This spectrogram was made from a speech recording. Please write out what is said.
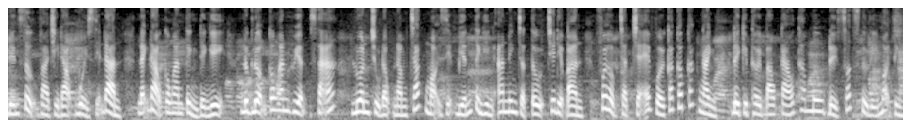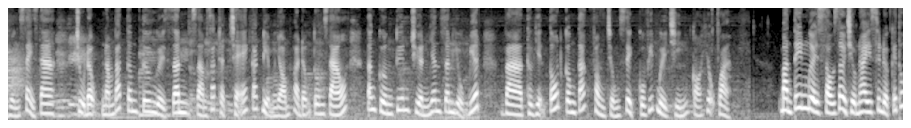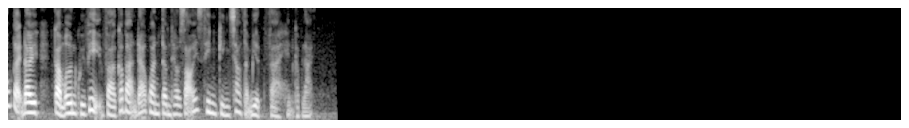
Đến sự và chỉ đạo buổi diễn đàn, lãnh đạo Công an tỉnh đề nghị lực lượng công an huyện, xã luôn chủ động nắm chắc mọi diễn biến tình hình an ninh trật tự trên địa bàn, phối hợp chặt chẽ với các cấp các ngành để kịp thời báo cáo tham mưu đề xuất xử lý mọi tình huống xảy ra, chủ động nắm bắt tâm tư người dân, giám sát chặt chẽ các điểm nhóm hoạt động tôn giáo, tăng cường tuyên truyền nhân dân hiểu biết và thực hiện tốt công tác phòng chống dịch COVID-19 có hiệu quả. Bản tin 16 giờ chiều nay xin được kết thúc tại đây. Cảm ơn quý vị và các bạn đã quan tâm theo dõi. Xin kính chào tạm biệt và hẹn gặp lại.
